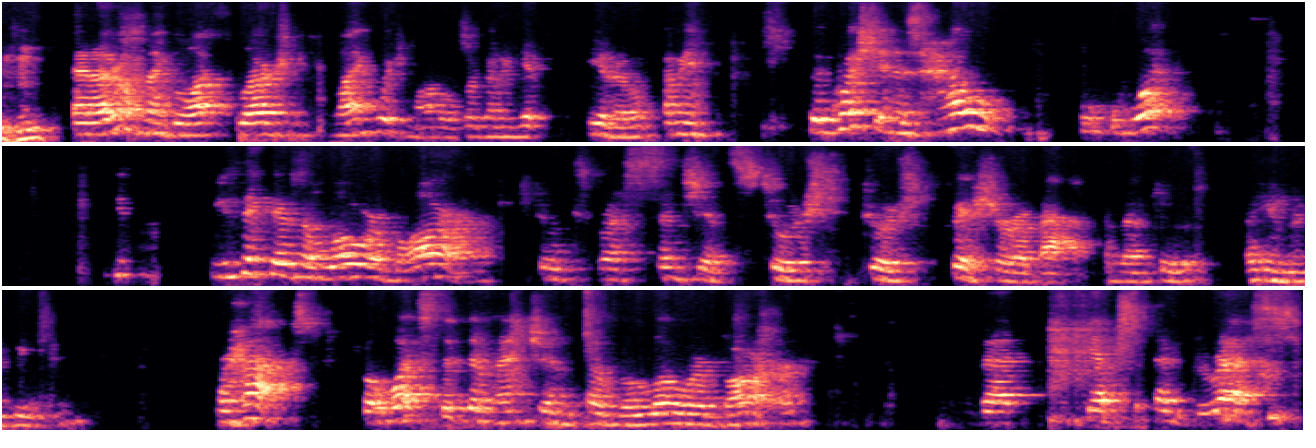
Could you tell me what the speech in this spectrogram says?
Mhm. And I don't think large language models are gonna get, you know, I mean, the question is how, what? You, you think there's a lower bar to express sentience to a, to a fish or a bat than to a human being? Perhaps, but what's the dimension of the lower bar that gets addressed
